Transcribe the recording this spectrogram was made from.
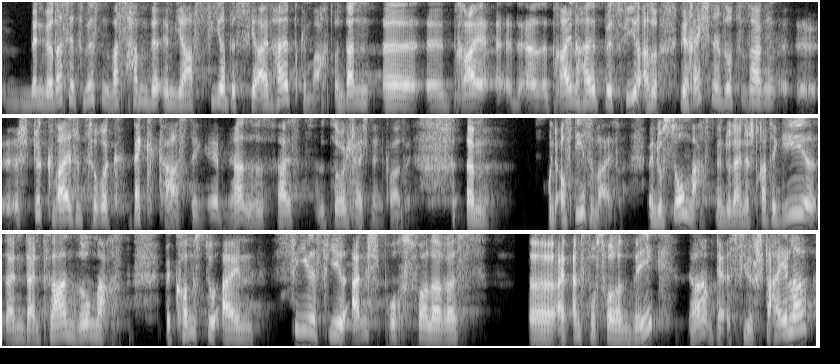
wenn wir das jetzt wissen, was haben wir im Jahr vier bis viereinhalb gemacht? Und dann äh, äh drei, äh, dreieinhalb bis vier. Also wir rechnen sozusagen äh, stückweise zurück. Backcasting eben, ja. Das heißt zurückrechnen quasi. Ähm, und auf diese Weise, wenn du es so machst, wenn du deine Strategie, deinen dein Plan so machst, bekommst du ein viel, viel anspruchsvolleres, äh, einen anspruchsvolleren Weg. Ja, der ist viel steiler,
